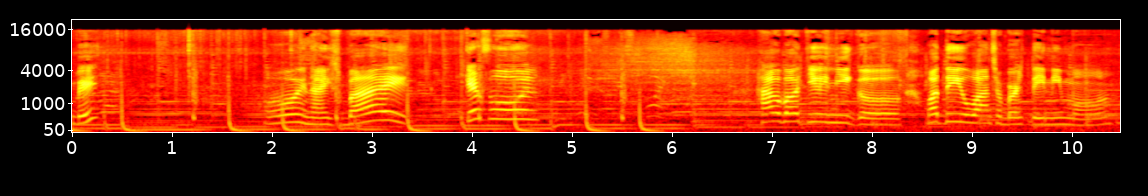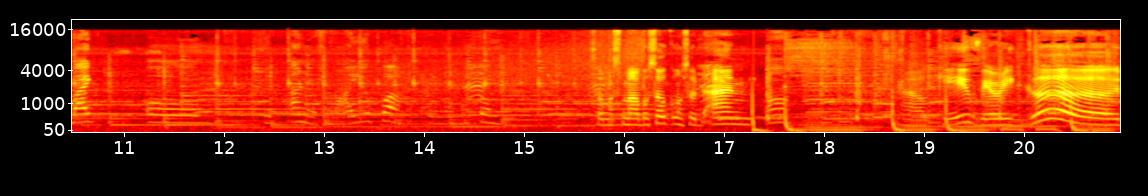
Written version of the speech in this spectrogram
Be? Oy, nice bike! Careful! How about you, Inigo? What do you want sa birthday ni mo? Bike o ano, pa. Pinabutong. So, mas mabusog kung sudan. Oh, Okay, very good.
